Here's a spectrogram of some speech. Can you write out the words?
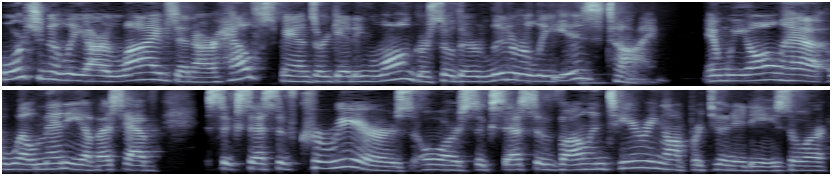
Fortunately, our lives and our health spans are getting longer. So there literally is time. And we all have, well, many of us have successive careers or successive volunteering opportunities or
